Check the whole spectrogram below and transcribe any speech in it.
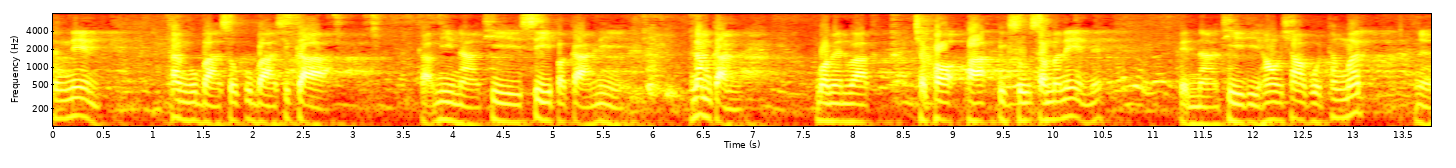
ทั้งเน้นทั้งอุบาสกอุบาสิกาก็มีหน้าที่สี่ประการนี้นํกันบ่แม่นว่าเฉพาะพระภิกษุสามเณรเด้ เป็นหน้าที่ที่เฮาชาวพุทธทั้งหมดนะ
